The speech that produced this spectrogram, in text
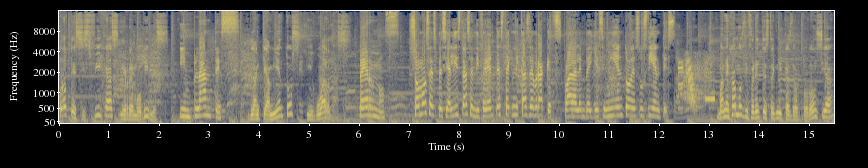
Prótesis fijas y removibles. Implantes. Blanqueamientos y guardas. Pernos. Somos especialistas en diferentes técnicas de brackets para el embellecimiento de sus dientes. Manejamos diferentes técnicas de ortodoncia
